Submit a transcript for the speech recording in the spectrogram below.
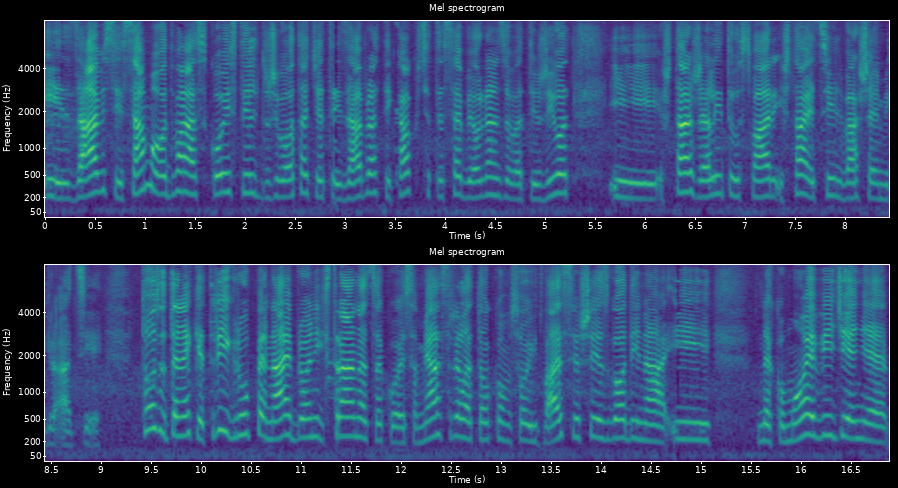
i zavisi samo od vas koji stil života ćete izabrati, kako ćete sebi organizovati život i šta želite u stvari i šta je cilj vaše emigracije. To su te neke tri grupe najbrojnijih stranaca koje sam ja srela tokom svojih 26 godina i neko moje viđenje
